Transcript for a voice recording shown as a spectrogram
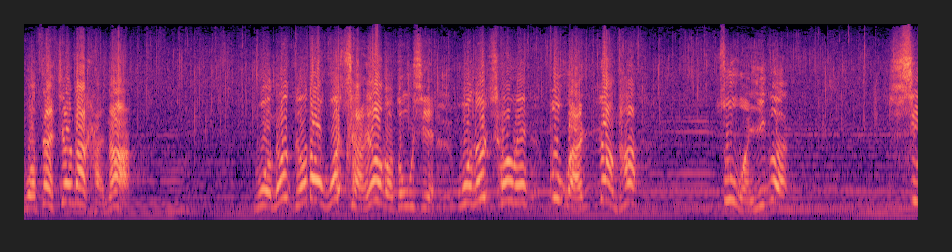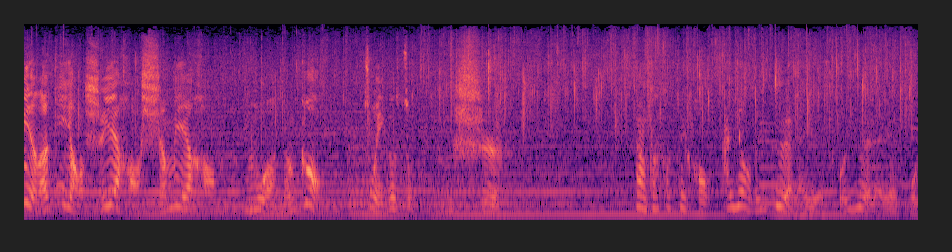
我在江大凯那儿，我能得到我想要的东西，我能成为不管让他做我一个信仰的地脚石也好，什么也好，我能够做一个总兵师。但他到最后，他要的越来越多，越来越多。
